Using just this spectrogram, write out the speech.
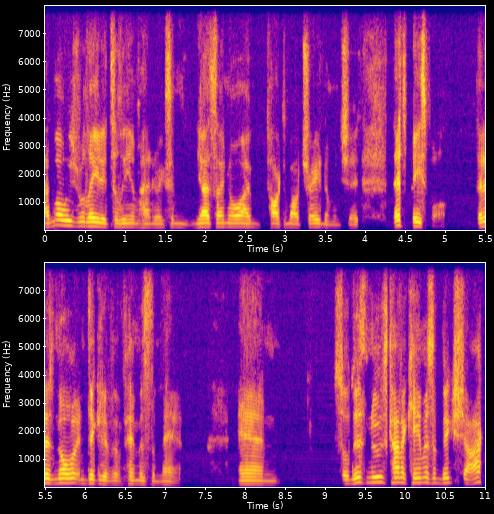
I'm always related to Liam Hendriks, and yes, I know I've talked about trading him and shit. That's baseball. That is no indicative of him as the man. And so this news kind of came as a big shock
